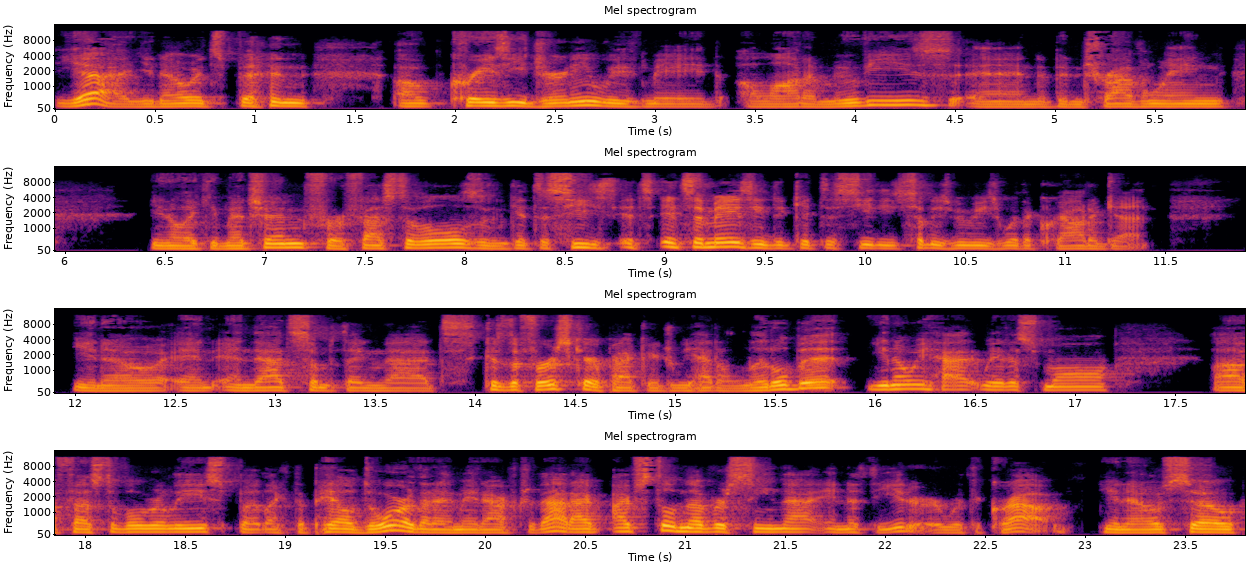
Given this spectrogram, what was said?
yeah, you know, it's been a crazy journey. We've made a lot of movies and have been traveling you know, like you mentioned, for festivals and get to see it's it's amazing to get to see these some of these movies with a crowd again, you know, and and that's something that because the first Scare Package we had a little bit, you know, we had we had a small uh, festival release, but like the Pale Door that I made after that, I've I've still never seen that in a theater with the crowd, you know. So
